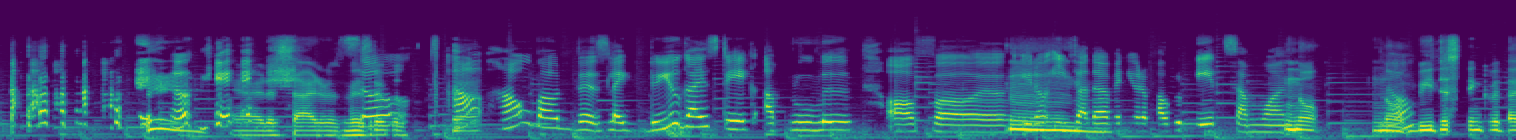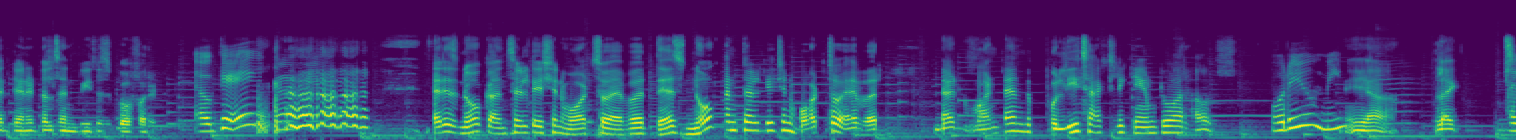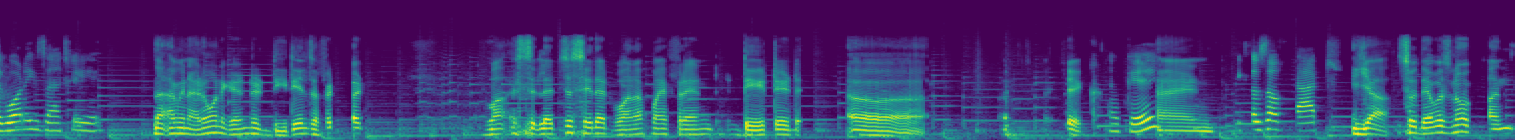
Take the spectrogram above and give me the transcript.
Okay. yeah, it is sad. It was So, miserable. How how about this? Like, do you guys take approval of uh, you know each Mm. other when you're about to date someone? No, no, No? we just think with our genitals and we just go for it. Okay. there is no consultation whatsoever. There's no consultation whatsoever. That one time the police actually came to our house. What do you mean? Yeah, like Like, what exactly? I mean, I don't want to get into details of it, but let's just say that one of my friend dated uh, Okay. and Because of that. yeah, so there was no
